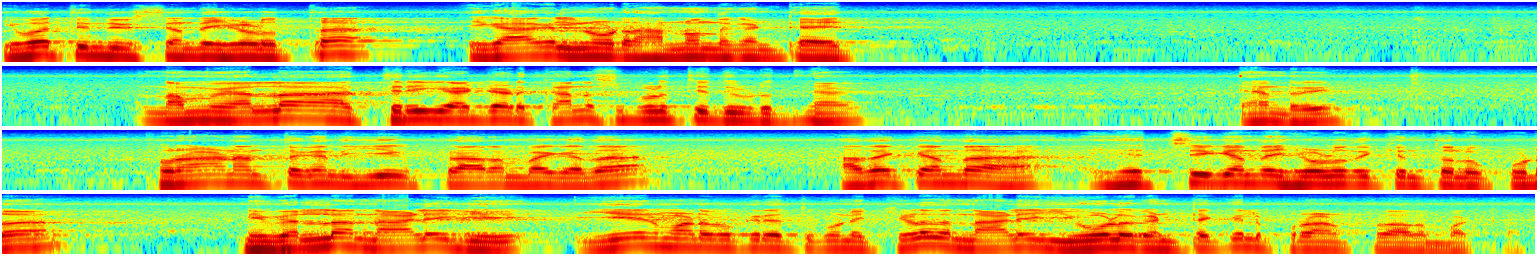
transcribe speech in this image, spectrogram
ಇವತ್ತಿನ ದಿವಸದಿಂದ ಹೇಳುತ್ತಾ, ಈಗಾಗಲೇ ನೋಡ್ರಿ ಹನ್ನೊಂದು ಗಂಟೆ ಆಯ್ತು. ನಮ್ಮೆಲ್ಲ ತಿರುಗಿ ಅಡ್ಡಾಡಿ ಕನಸು ಬೀಳ್ತಿದ್ದು ಹಿಡಿದ್ನ್ಯಾಗ ಏನು ರೀ ಪುರಾಣ ಅಂತಕಂದು ಈಗ ಪ್ರಾರಂಭ ಆಗ್ಯದ. ಅದಕ್ಕೆಂದ ಹೆಚ್ಚಿಗೆ ಅಂದ ಹೇಳೋದಕ್ಕಿಂತಲೂ ಕೂಡ ನೀವೆಲ್ಲ ನಾಳೆಗೆ ಏನು ಮಾಡ್ಬೇಕ್ರಿ ಎತ್ಕೊಂಡು ಕೇಳಿದ್ರೆ ನಾಳೆಗೆ ಏಳು ಗಂಟೆಗೆ ಪುರಾಣ ಪ್ರಾರಂಭ ಆಗ್ತದೆ.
